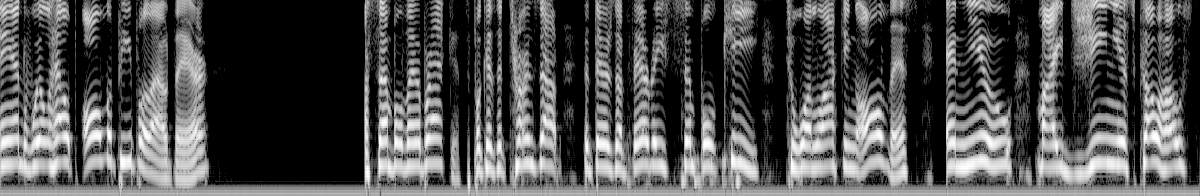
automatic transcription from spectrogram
and will help all the people out there assemble their brackets because it turns out that there's a very simple key to unlocking all this and you, my genius co-host,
